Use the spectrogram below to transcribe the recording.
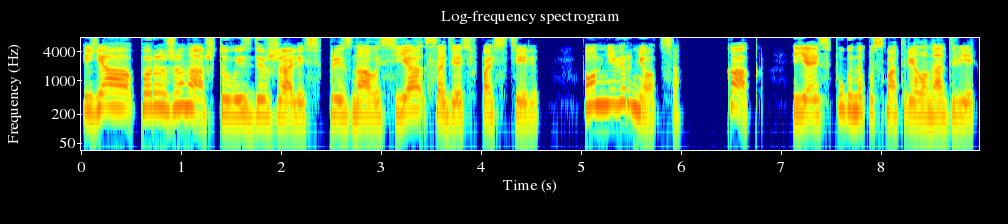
«Я поражена, что вы сдержались», — призналась я, садясь в постели. «Он не вернется». «Как?» — я испуганно посмотрела на дверь.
